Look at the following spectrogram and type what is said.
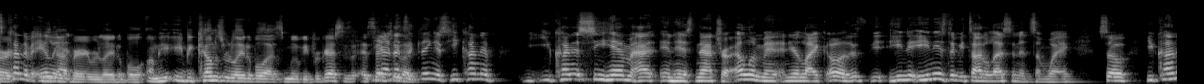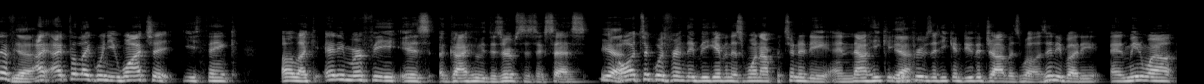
start, kind of alien. he's not very relatable. Um, he, he becomes relatable as the movie progresses. yeah, that's like the thing is he kind of you kind of see him at, in his natural element, and you're like, oh, this, he he needs to be taught a lesson in some way. So you kind of, Yeah. I, I feel like when you watch it, you think, oh, like Eddie Murphy is a guy who deserves the success. Yeah. All it took was for him to be given this one opportunity, and now he can, Yeah. he proves that he can do the job as well as anybody. And meanwhile,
